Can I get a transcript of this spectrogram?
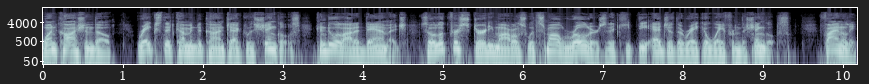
One caution though, rakes that come into contact with shingles can do a lot of damage, so look for sturdy models with small rollers that keep the edge of the rake away from the shingles. Finally,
